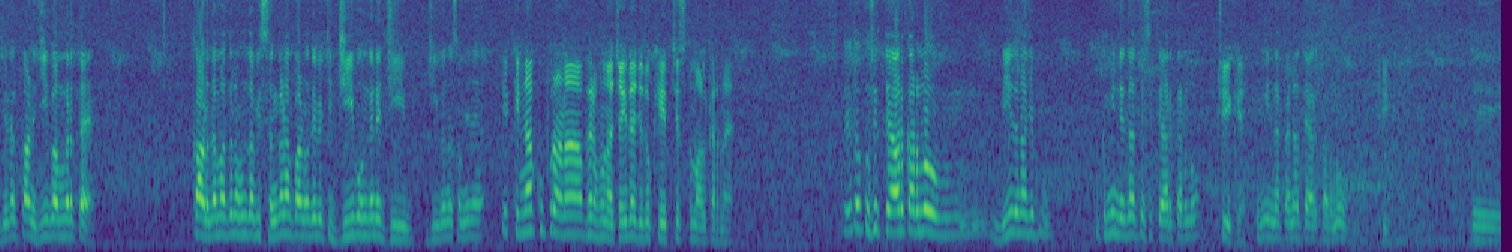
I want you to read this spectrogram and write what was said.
ਜਿਹੜਾ ਘਣ ਜੀਵ ਅੰਮ੍ਰਿਤ ਹੈ ਘਣ ਦਾ ਮਤਲਬ ਹੁੰਦਾ ਵੀ ਸੰਘਣਾ ਪਾਣ ਉਹਦੇ ਵਿੱਚ ਜੀਵ ਹੁੰਦੇ ਨੇ ਜੀਵ। ਜੀਵਨ ਦਾ ਸਮਝਦੇ ਆ ਇਹ ਕਿੰਨਾ ਕੁ ਪੁਰਾਣਾ ਫਿਰ ਹੋਣਾ ਚਾਹੀਦਾ ਜਦੋਂ ਖੇਤ 'ਚ ਇਸਤੇਮਾਲ ਕਰਨਾ ਹੈ? ਇਹ ਤਾਂ ਤੁਸੀਂ ਤਿਆਰ ਕਰ ਲਓ 20 ਦਿਨਾਂ 'ਚ ਇੱਕ ਮਹੀਨੇ ਦਾ ਤੁਸੀਂ ਤਿਆਰ ਕਰ ਲਓ। ਠੀਕ ਹੈ। ਇੱਕ ਮਹੀਨਾ ਪਹਿਲਾਂ ਤਿਆਰ ਕਰ ਲਓ। ਠੀਕ। ਹੈ ਤੇ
